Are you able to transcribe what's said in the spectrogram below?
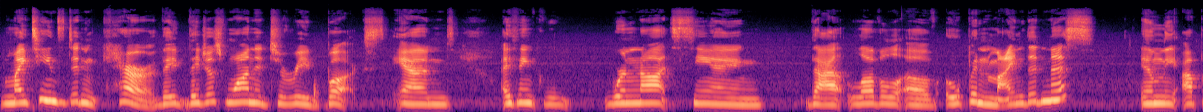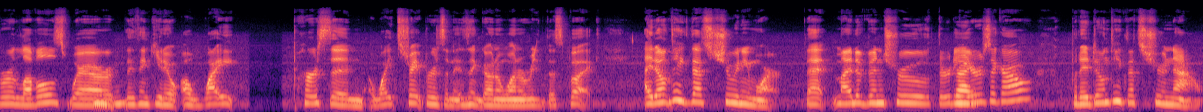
My teens didn't care. They they just wanted to read books. And I think we're not seeing that level of open mindedness in the upper levels where mm-hmm. they think, you know, a white person, a white straight person, isn't going to want to read this book. I don't think that's true anymore. That might have been true 30 right. years ago, but I don't think that's true now.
